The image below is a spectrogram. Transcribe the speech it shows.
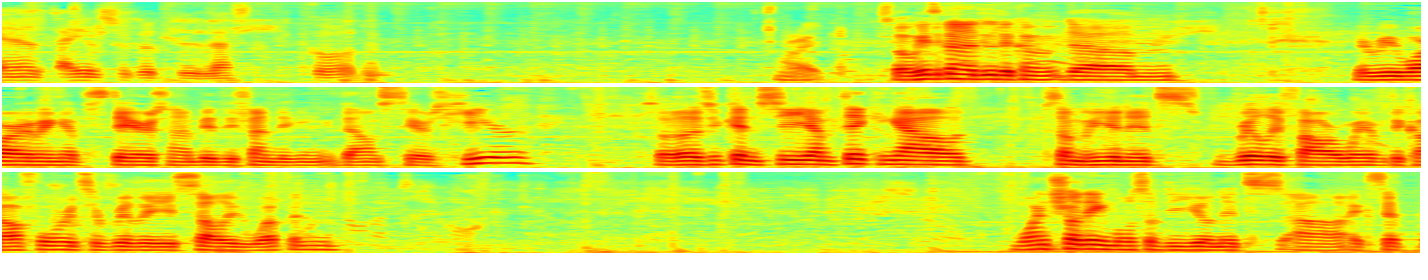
And I also got the last code. Alright, so he's gonna do the, the, um, the rewiring upstairs and I'll be defending downstairs here. So as you can see, I'm taking out some units really far away from the Car 4. It's a really solid weapon. One-shotting most of the units uh, except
